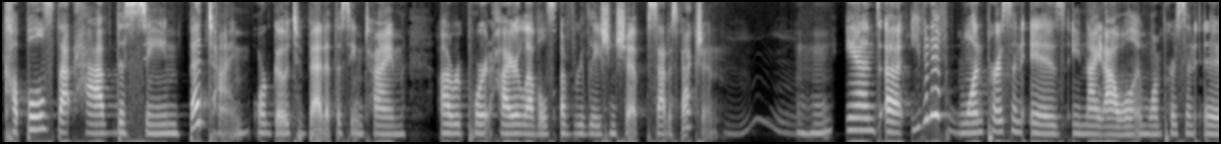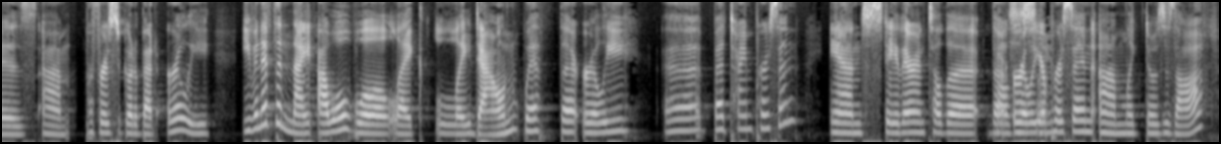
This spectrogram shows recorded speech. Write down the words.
couples that have the same bedtime or go to bed at the same time uh, report higher levels of relationship satisfaction. Mm-hmm. And uh, even if one person is a night owl and one person is um, prefers to go to bed early, even if the night owl will like lay down with the early uh, bedtime person and stay there until the the Falls earlier asleep. person um, like dozes off.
